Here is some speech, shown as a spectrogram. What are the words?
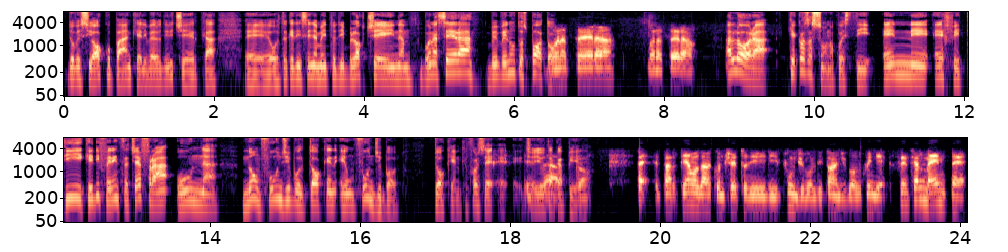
dove si occupa anche a livello di ricerca, eh, oltre che di insegnamento di blockchain. Buonasera, benvenuto Spoto. Buonasera, buonasera. Allora, che cosa sono questi NFT? Che differenza c'è fra un non fungible token e un fungible token, che forse è, ci esatto. aiuta a esatto. capire. Beh, partiamo dal concetto di, di, fungible, di fungible, quindi essenzialmente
